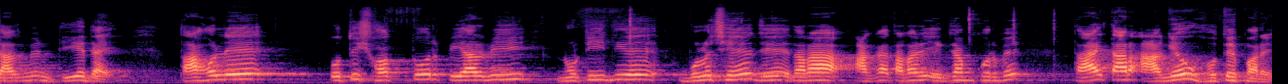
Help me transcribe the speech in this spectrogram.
জাজমেন্ট দিয়ে দেয়, তাহলে অতি সত্তর পিআরবি নোটিশ দিয়ে বলেছে যে তারা আগা, তাড়াতাড়ি এক্সাম করবে। তাই তার আগেও হতে পারে।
